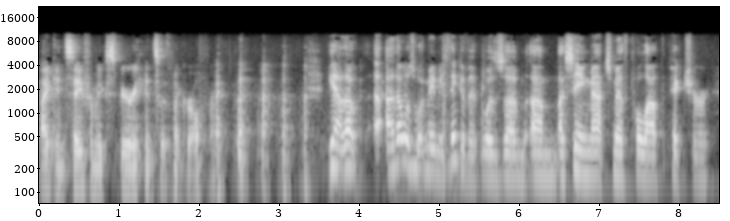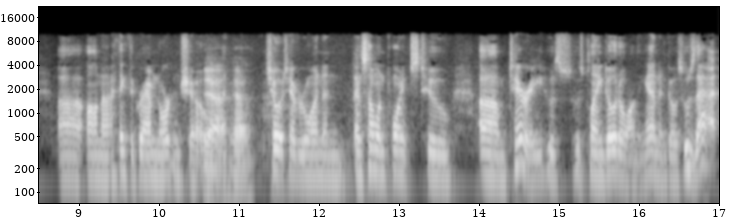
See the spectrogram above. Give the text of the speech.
I can say from experience with my girlfriend. Yeah, that uh, that was what made me think of it. Was um, um, uh, seeing Matt Smith pull out the picture uh, on I think the Graham Norton show. yeah, yeah. Show it to everyone, and and someone points to um, Terry, who's who's playing Dodo on the end, and goes, "Who's that?"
